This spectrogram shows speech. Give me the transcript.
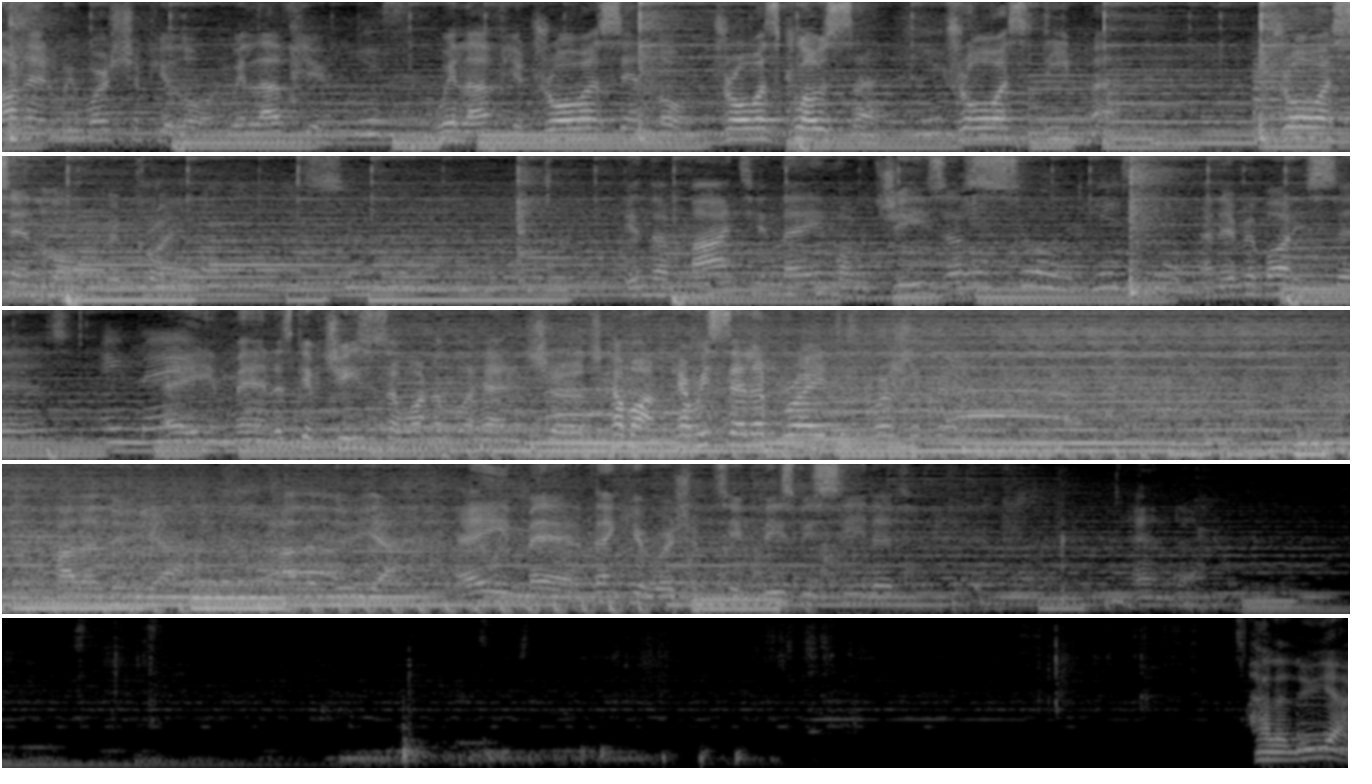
honor and we worship you, Lord. We love you. Yes, We love you. Draw us in, Lord. Draw us closer. Yes. Draw us deeper. Draw us in, Lord, we pray. In the mighty name of Jesus. Yes, Lord. Yes, Lord. And everybody says, Amen. Amen. Let's give Jesus a wonderful hand, church. Come on, can we celebrate? this worship. Hallelujah. Hallelujah. Amen. Thank you, worship team. Please be seated. And uh, Hallelujah.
